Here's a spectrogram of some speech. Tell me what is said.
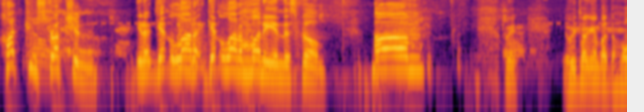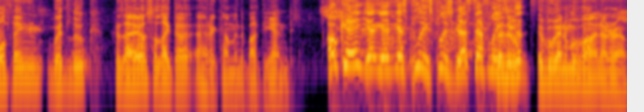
hut construction. You know, getting a lot of getting a lot of money in this film. Um, Wait, are we talking about the whole thing with Luke? Because I also like the, I had a comment about the end. Okay, yeah, yeah, yes, please, please. That's definitely. If, if we're gonna move on, I don't know.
